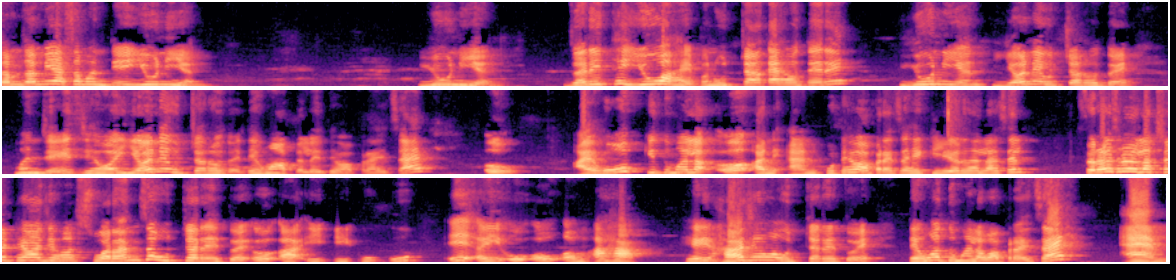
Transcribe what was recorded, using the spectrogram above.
समजा मी असं म्हणते युनियन युनियन जर इथे यू आहे पण उच्चार काय होते रे? युनियन य ने उच्चार होतोय. म्हणजे जेव्हा य ने उच्चार होतोय तेव्हा आपल्याला इथे वापरायचा आहे अ. आय होप की तुम्हाला अ आणि ॲन कुठे वापरायचं हे क्लिअर झालं असेल? सरळ सरळ लक्षात ठेवा जेव्हा स्वरांचा उच्चार येतोय अ आ इ ई उ उ ए ऐ ओ औ अम आहा हे. हा जेव्हा उच्चार येतोय तेव्हा तुम्हाला वापरायचा आहे ॲन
